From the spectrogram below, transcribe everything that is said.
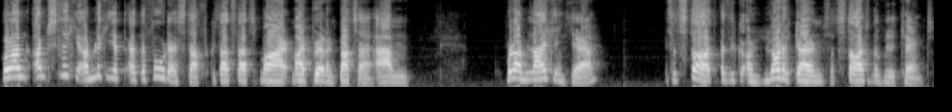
Well, I'm I'm just looking I'm looking at, at the four day stuff because that's that's my my bread and butter. Um, what I'm liking here is it start as they've got a lot of games that start at the weekend.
